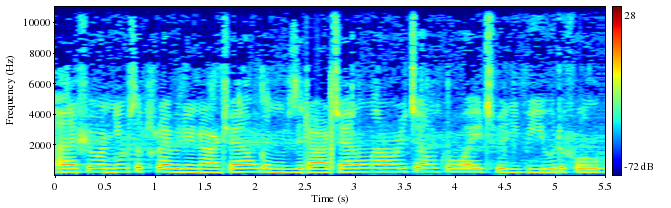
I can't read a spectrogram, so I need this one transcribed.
And if you're a new subscriber in our channel then visit our channel our channel provides very beautiful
